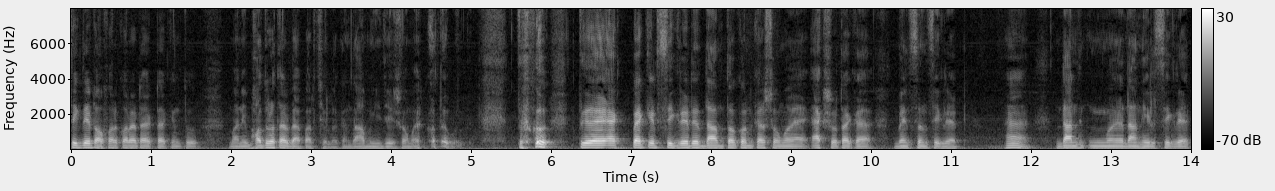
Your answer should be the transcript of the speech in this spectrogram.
সিগারেট অফার করাটা একটা কিন্তু মানে ভদ্রতার ব্যাপার ছিল কিন্তু আমি যে সময়ের কথা বলতে তো তো এক প্যাকেট সিগারেটের দাম তখনকার সময় একশো টাকা বেনসন সিগারেট হ্যাঁ? ডান ডানহিল সিগারেট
